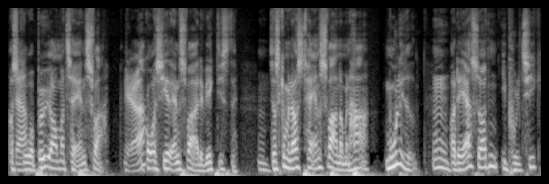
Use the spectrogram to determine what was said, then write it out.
og skriver ja. bøger om at tage ansvar, Ja. og går og siger, at ansvar er det vigtigste, mm. så skal man også tage ansvar, når man har muligheden. Mm. Og det er sådan i politik,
